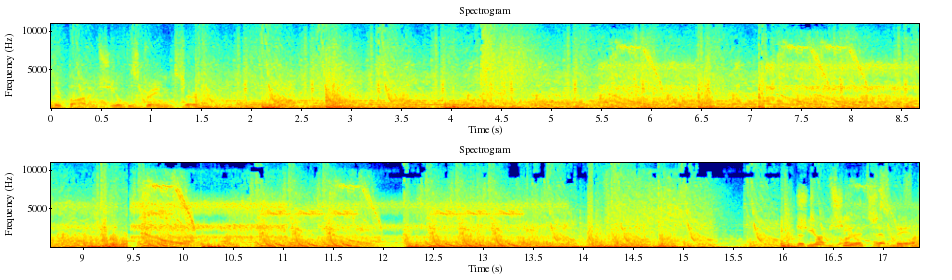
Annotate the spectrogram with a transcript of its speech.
Their bottom shield is draining, sir. Top shield has failed.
